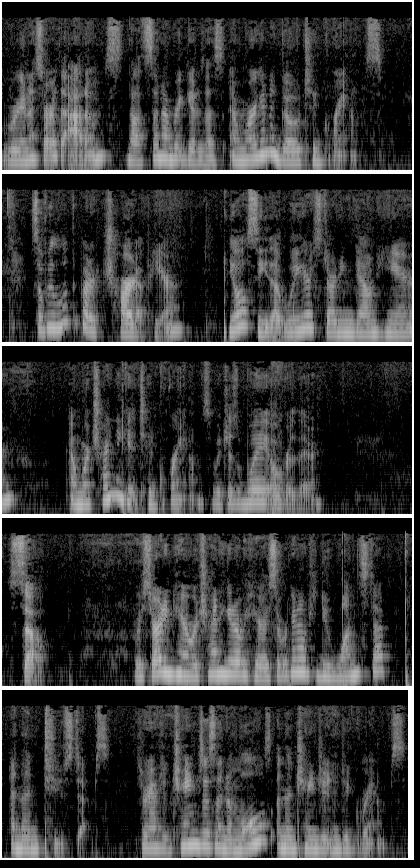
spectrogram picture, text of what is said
we're going to start with atoms. That's the number it gives us. And we're going to go to grams. So if we look at our chart up here, you'll see that we are starting down here and we're trying to get to grams, which is way over there. So we're starting here, we're trying to get over here, so we're going to have to do one step and then two steps. So we're going to have to change this into moles and then change it into grams.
